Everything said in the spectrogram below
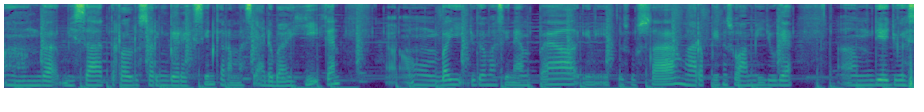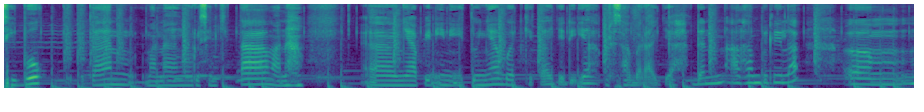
eh, nggak bisa terlalu sering beresin karena masih ada bayi kan um, bayi juga masih nempel ini itu susah ngarepin suami juga. Um, dia juga sibuk gitu kan. Mana ngurusin kita mana uh, nyiapin ini itunya buat kita. Jadi ya bersabar aja. Dan alhamdulillah um,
